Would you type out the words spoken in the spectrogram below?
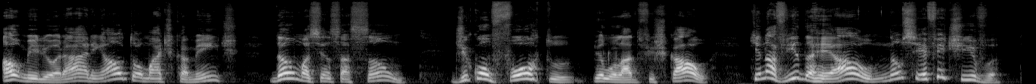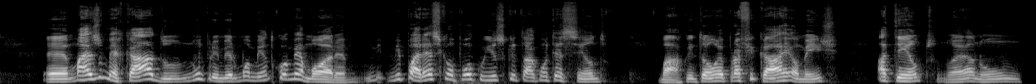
ao melhorarem, automaticamente dão uma sensação de conforto pelo lado fiscal que na vida real não se efetiva. É, mas o mercado, num primeiro momento, comemora. Me parece que é um pouco isso que está acontecendo, Marco. Então é para ficar realmente atento, não é? Não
